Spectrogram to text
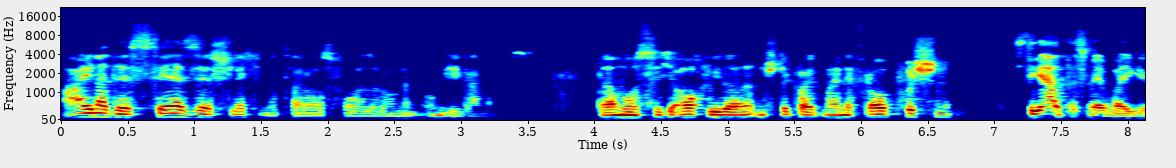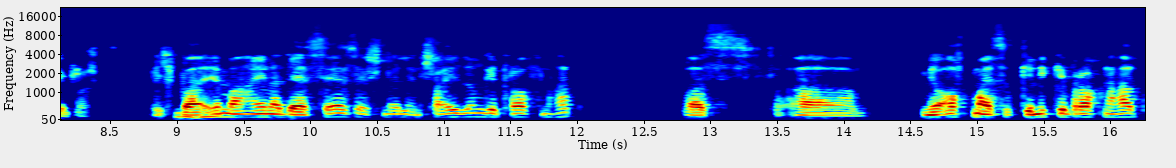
einer, der sehr, sehr schlecht mit Herausforderungen umgegangen ist. Da muss ich auch wieder ein Stück weit meine Frau pushen. Sie hat es mir beigebracht. Ich war Mhm. immer einer, der sehr, sehr schnell Entscheidungen getroffen hat, was äh, mir oftmals das Genick gebrochen hat.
